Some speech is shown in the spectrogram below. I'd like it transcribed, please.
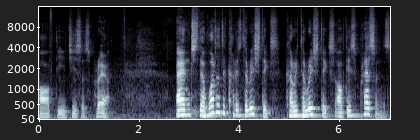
of the Jesus prayer. And the, what are the characteristics, characteristics of this presence?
